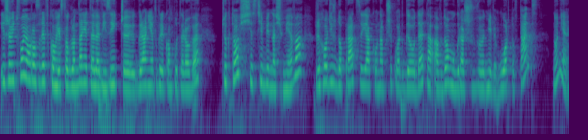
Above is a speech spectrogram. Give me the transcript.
Jeżeli Twoją rozrywką jest oglądanie telewizji czy granie w gry komputerowe, czy ktoś się z ciebie naśmiewa, że chodzisz do pracy jako na przykład geodeta, a w domu grasz w, nie wiem, World of Tanks? No nie.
